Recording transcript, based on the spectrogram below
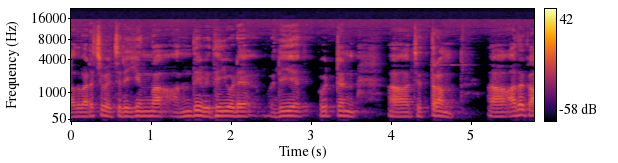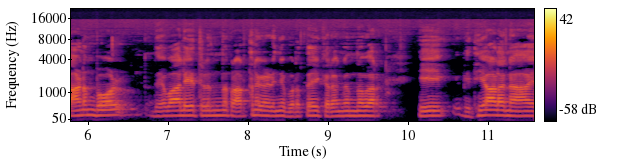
അത് വരച്ചു വച്ചിരിക്കുന്ന അന്ത്യവിധിയുടെ വലിയ കൂറ്റൻ ചിത്രം. അത് കാണുമ്പോൾ ദേവാലയത്തിൽ നിന്ന് പ്രാർത്ഥന കഴിഞ്ഞ് പുറത്തേക്ക് ഇറങ്ങുന്നവർ ഈ വിധിയാളനായ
